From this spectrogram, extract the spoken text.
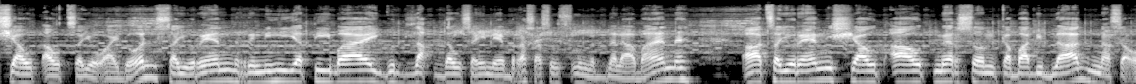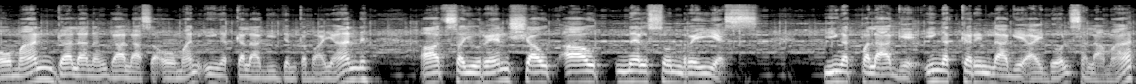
Shout out sa iyo, idol. Sa iyo rin, Remihia Tibay. Good luck daw sa Hinebra sa susunod na laban. At sa iyo rin, shout out Merson Kabady Vlog nasa Oman. Gala ng gala sa Oman. Ingat ka lagi dyan, kabayan. At sa iyo rin, shout out Nelson Reyes. Ingat palagi. Ingat ka rin lagi, idol. Salamat.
